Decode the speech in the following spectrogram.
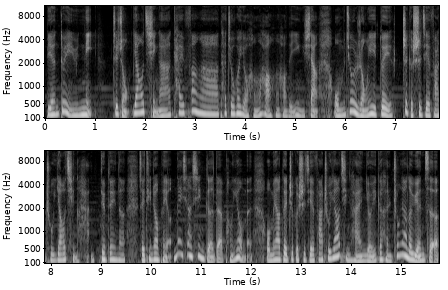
别人对于你。这种邀请啊、开放啊，他就会有很好很好的印象，我们就容易对这个世界发出邀请函，对不对呢？所以，听众朋友，内向性格的朋友们，我们要对这个世界发出邀请函，有一个很重要的原则，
